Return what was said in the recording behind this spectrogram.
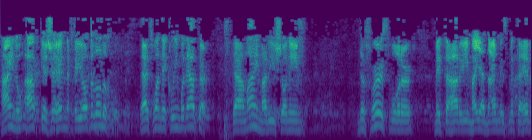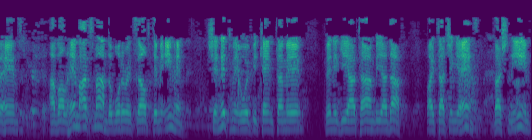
Hainu av keshehen nechiyot belo lechlu. That's when they clean without dirt. Te'amayim harishonim. The first water, mitaharim hayadayim is mitaher the hands. Aval hem atzmam, the water itself, timeim him. Shenitmeu, it became tameh, v'negiatam biyadav. By touching your hands. Vashniim,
